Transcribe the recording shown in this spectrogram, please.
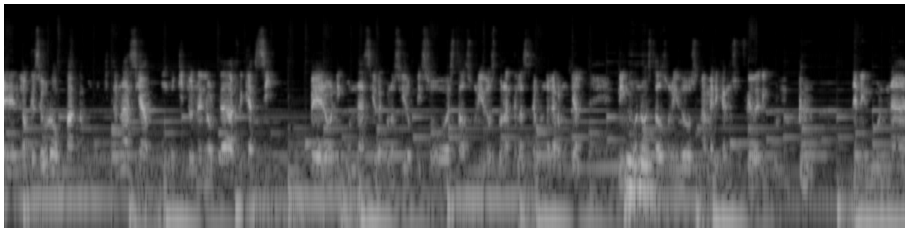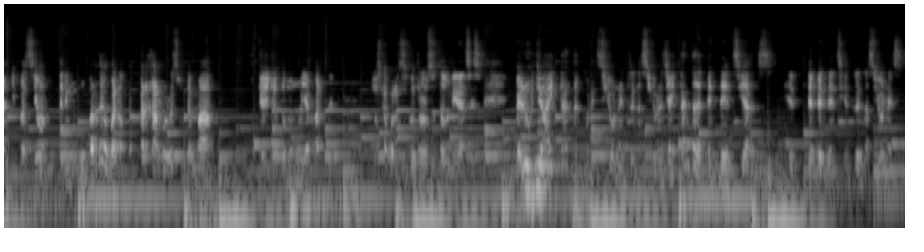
en lo que es Europa, en Asia, un poquito en el norte de África, sí, pero ningún nazi reconocido pisó Estados Unidos durante la Segunda Guerra Mundial. Ninguno, de Estados Unidos, América no sufrió de, ningún, de ninguna invasión, de ningún bombardeo. Bueno, Pearl Harbor es un tema que yo tomo muy aparte, los japoneses contra los estadounidenses, pero ya hay tanta conexión entre naciones, ya hay tanta dependencia dependencia entre naciones,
